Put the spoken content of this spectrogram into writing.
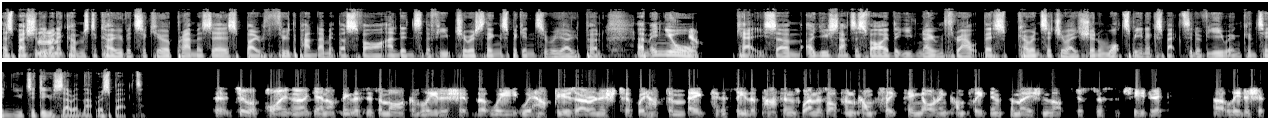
especially mm. when it comes to COVID secure premises, both through the pandemic thus far and into the future as things begin to reopen. Um, in your yeah. case, um, are you satisfied that you've known throughout this current situation what's been expected of you and continue to do so in that respect? To a point, and again, I think this is a mark of leadership that we, we have to use our initiative. We have to make see the patterns when there's often conflicting or incomplete information. That's just a strategic uh, leadership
